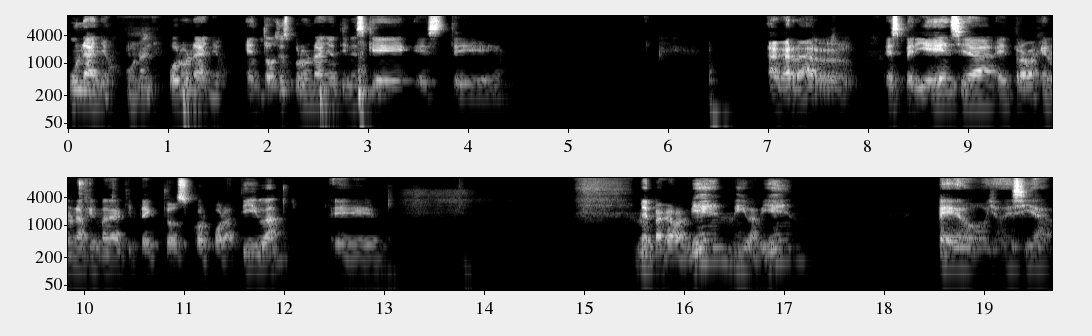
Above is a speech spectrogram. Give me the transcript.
Un año. Un año. Por un año. Entonces, por un año tienes que este, agarrar experiencia. Eh, trabajé en una firma de arquitectos corporativa. Eh, me pagaban bien, me iba bien, pero yo decía,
